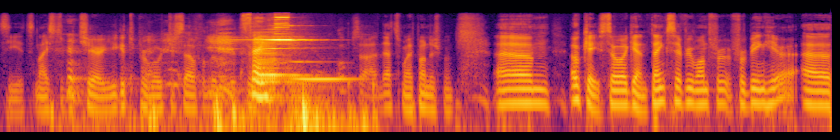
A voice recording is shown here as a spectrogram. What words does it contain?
See, it's nice to be chair. You get to promote yourself a little bit. Thanks. Oops, uh, that's my punishment. Um, okay, so again, thanks everyone for, for being here. Uh,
